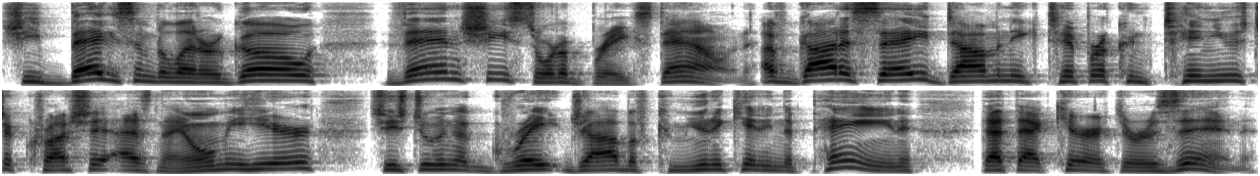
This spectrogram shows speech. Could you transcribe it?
She begs him to let her go. Then she sort of breaks down. I've got to say, Dominique Tipper continues to crush it as Naomi here. She's doing a great job of communicating the pain that that character is in.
